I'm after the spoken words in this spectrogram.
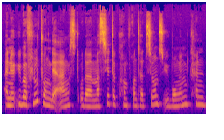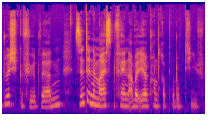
Eine Überflutung der Angst oder massierte Konfrontationsübungen können durchgeführt werden, sind in den meisten Fällen aber eher kontraproduktiv.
